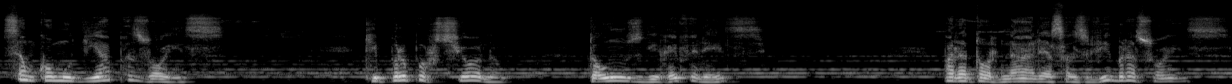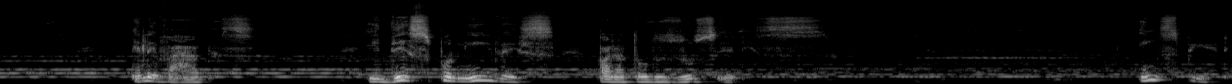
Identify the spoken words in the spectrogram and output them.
são como diapasões que proporcionam tons de referência para tornar essas vibrações elevadas e disponíveis para todos os seres. Inspire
